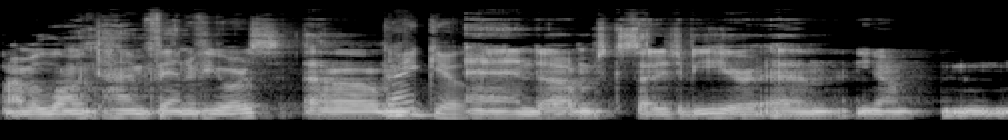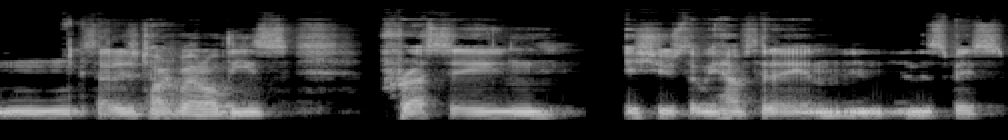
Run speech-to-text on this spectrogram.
I'm a longtime fan of yours. Um, thank you. And I'm excited to be here and, you know, mm, excited to talk about all these pressing issues that we have today in, in, in this space.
